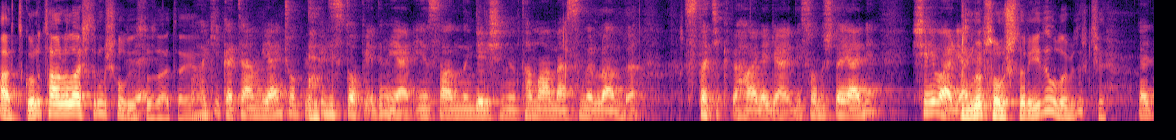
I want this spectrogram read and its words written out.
artık onu tanrılaştırmış oluyorsun zaten yani. Hakikaten bir yani çok büyük bir distopya değil mi? Yani insanlığın gelişiminin tamamen sınırlandığı, statik bir hale geldiği. Sonuçta yani şey var yani. Bilmem sonuçları iyi de olabilir ki. Yani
